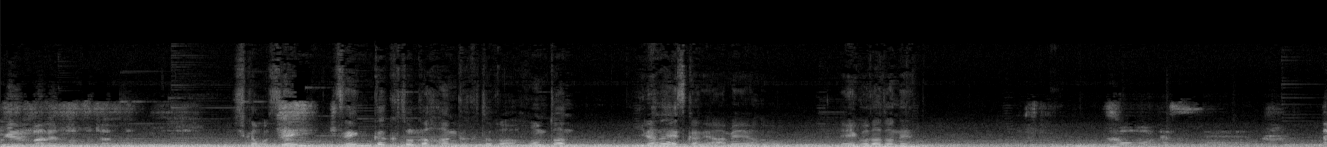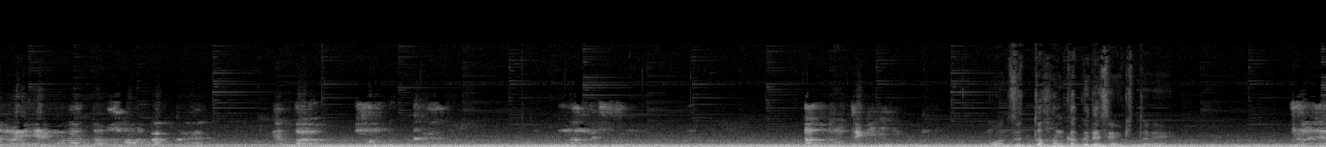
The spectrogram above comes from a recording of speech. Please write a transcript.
現場で取ってたんでしかも全全角とか半角とか本当はいらないですかねアメあの英語だとね。そうですね。でも英語だと半角やっぱ半角なんですよ。圧倒的に。もうずっと半角ですよきっとね。そうじゃ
